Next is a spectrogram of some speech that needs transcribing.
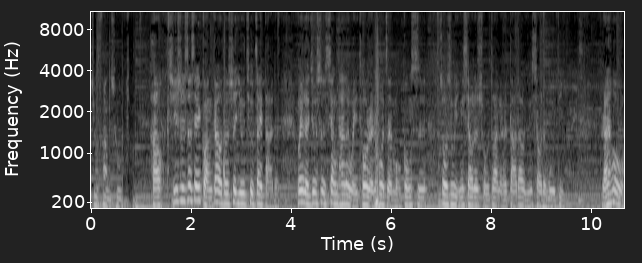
就放出。好，其实这些广告都是 YouTube 在打的，为了就是向他的委托人或者某公司做出营销的手段而达到营销的目的。然后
